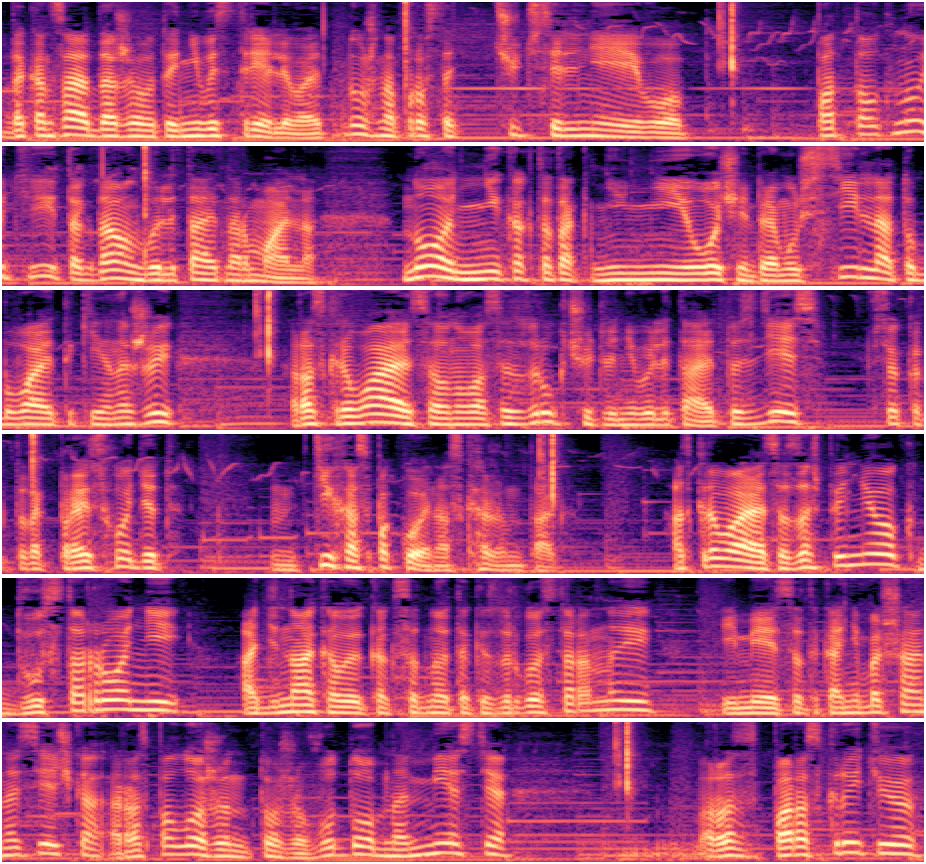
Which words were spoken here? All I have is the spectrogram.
до конца даже вот и не выстреливает. Нужно просто чуть сильнее его подтолкнуть, и тогда он вылетает нормально. Но не как-то так, не, не очень прям уж сильно, а то бывают такие ножи, раскрываются, он у вас из рук чуть ли не вылетает. То здесь все как-то так происходит тихо, спокойно, скажем так. Открывается зашпинек, двусторонний, одинаковый как с одной, так и с другой стороны. Имеется такая небольшая насечка, расположен тоже в удобном месте. По раскрытию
